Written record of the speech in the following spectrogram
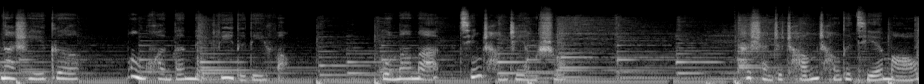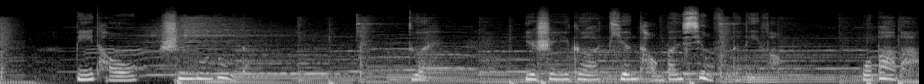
那是一个梦幻般美丽的地方。我妈妈经常这样说。她闪着长长的睫毛，鼻头湿漉漉的。对，也是一个天堂般幸福的地方。我爸爸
